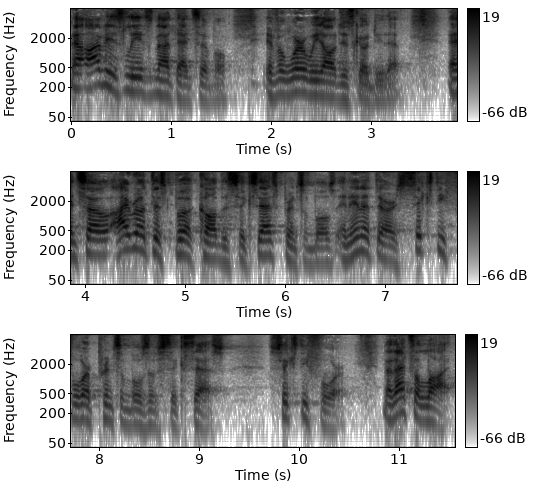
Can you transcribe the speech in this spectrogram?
now, obviously, it's not that simple. If it were, we'd all just go do that. And so I wrote this book called The Success Principles, and in it there are 64 principles of success. 64. Now, that's a lot.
